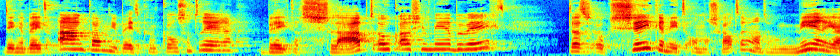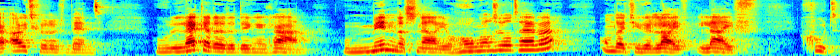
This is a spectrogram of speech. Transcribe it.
dingen beter aan kan, je beter kunt concentreren, beter slaapt ook als je meer beweegt. Dat is ook zeker niet te onderschatten, want hoe meer jij uitgerust bent, hoe lekkerder de dingen gaan, hoe minder snel je honger zult hebben, omdat je lijf, lijf goed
